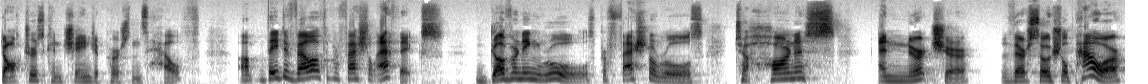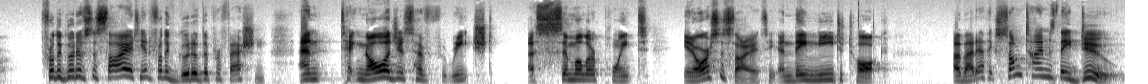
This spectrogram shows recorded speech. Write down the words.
Doctors can change a person's health. Um, they developed the professional ethics, governing rules, professional rules, to harness and nurture their social power for the good of society and for the good of the profession. And technologists have reached a similar point in our society, and they need to talk about ethics. Sometimes they do,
